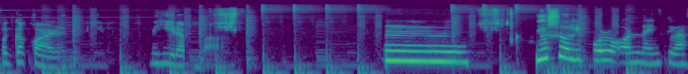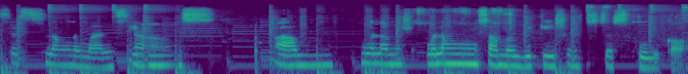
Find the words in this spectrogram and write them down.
pagka-quarantine? Mahirap ba? Mm, usually, puro online classes lang naman. Since, um, wala mas- walang summer vacation sa school ko.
